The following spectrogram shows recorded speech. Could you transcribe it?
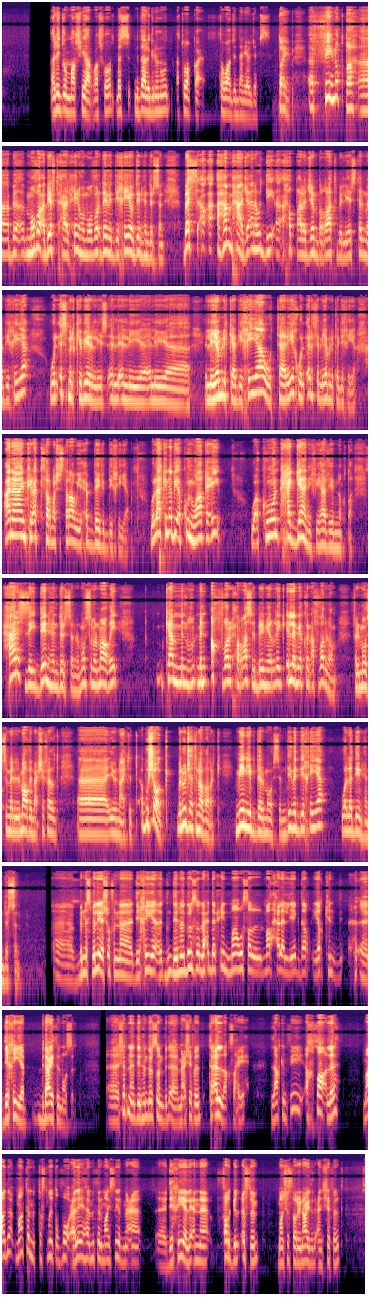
الهجوم مارشيال راشفورد. بس بدال جرينود أتوقع تواجد دانيال جيمس. طيب آه، في نقطة آه، موضوع بيفتحها الحين هو موضوع ديفيد ديخيا ودين هندرسون. بس أهم حاجة أنا ودي أحط على جنب الراتب اللي يستلمه ديخيا والاسم الكبير اللي يس... اللي اللي آه، اللي يملكه ديخيا والتاريخ والإرث اللي يملكه ديخيا أنا يمكن أكثر مانشستراوي يحب ديفيد ديخيا ولكن أبي أكون واقعي وأكون حقاني في هذه النقطة. حارس زي دين هندرسون الموسم الماضي كان من من أفضل حراس البريمير ليج إن لم يكن أفضلهم في الموسم الماضي مع شيفيلد آه يونايتد. أبو شوق من وجهة نظرك مين يبدأ الموسم ديفيد ديخيا ولا دين هندرسون؟ آه بالنسبة لي أشوف إن ديخيا دين هندرسون لحد الحين ما وصل المرحله اللي يقدر يركن آه، ديخيا بداية الموسم. آه شفنا دين هندرسون مع شيفيلد تألق صحيح لكن في أخطاء له ما ما تم تسليط الضوء عليها مثل ما يصير مع آه، ديخيا لأن فرق الاسم مانشستر يونايتد عن شيفيلد.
